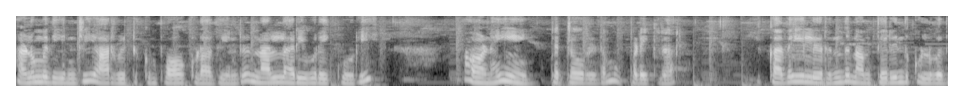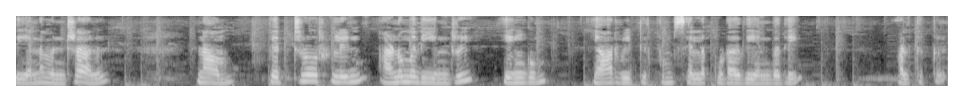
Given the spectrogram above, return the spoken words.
அனுமதியின்றி யார் வீட்டுக்கும் போகக்கூடாது என்று நல்ல அறிவுரை கூறி அவனை பெற்றோரிடம் ஒப்படைக்கிறார். இக்கதையிலிருந்து நாம் தெரிந்து கொள்வது என்னவென்றால் நாம் பெற்றோர்களின் அனுமதியின்றி எங்கும் யார் வீட்டிற்கும் செல்லக்கூடாது என்பதே வாழ்த்துக்கள்.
